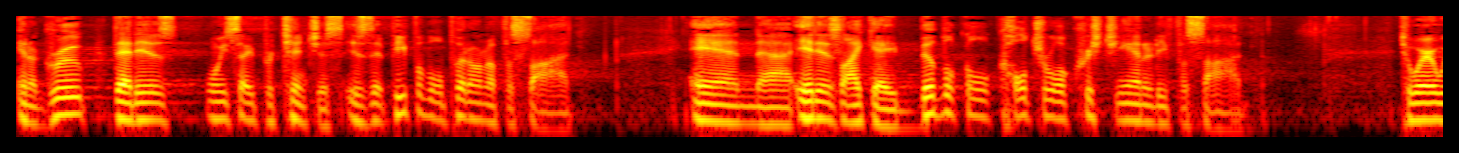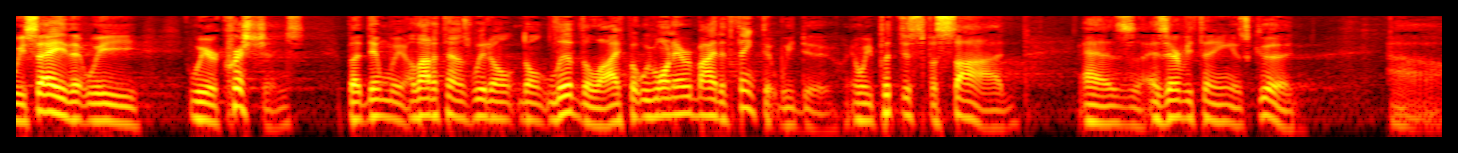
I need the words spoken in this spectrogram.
in a group that is, when we say pretentious, is that people will put on a facade. And uh, it is like a biblical, cultural Christianity facade to where we say that we, we are Christians, but then we, a lot of times we don't, don't live the life, but we want everybody to think that we do. And we put this facade as, as everything is good. Uh,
